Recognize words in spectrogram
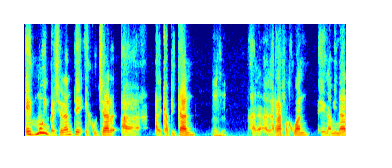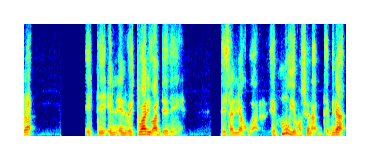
es muy impresionante escuchar al capitán, a, la, Garrafa Juan eh, Gaminara, este, en, el vestuario antes de, salir a jugar. Es muy emocionante. Mira,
